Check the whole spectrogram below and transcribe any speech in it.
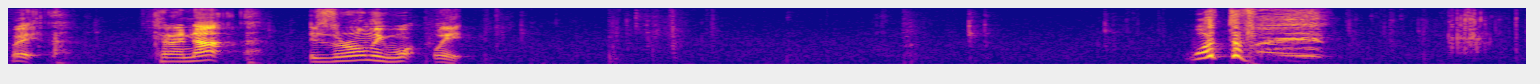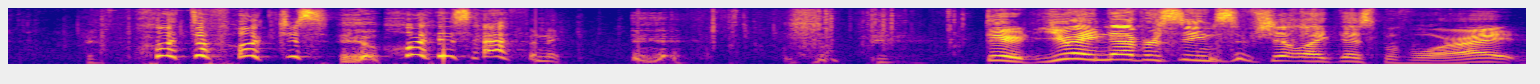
Wait, can I not? Is there only one? Wait. What the? What the fuck? Just what is happening? Dude, you ain't never seen some shit like this before, all right?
